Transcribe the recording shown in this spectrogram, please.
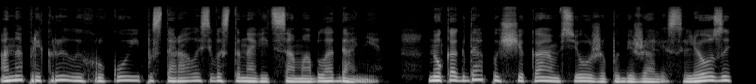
она прикрыла их рукой и постаралась восстановить самообладание. Но когда по щекам все же побежали слезы,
